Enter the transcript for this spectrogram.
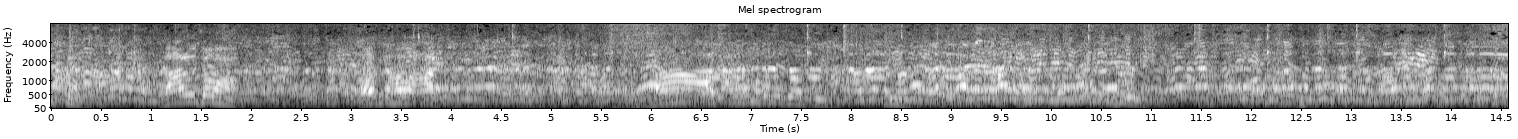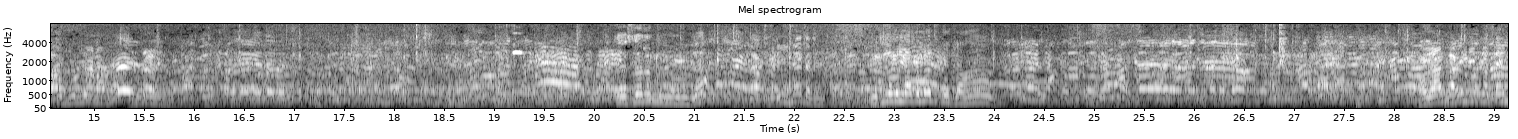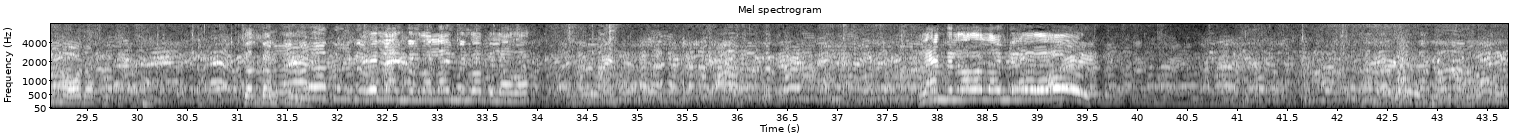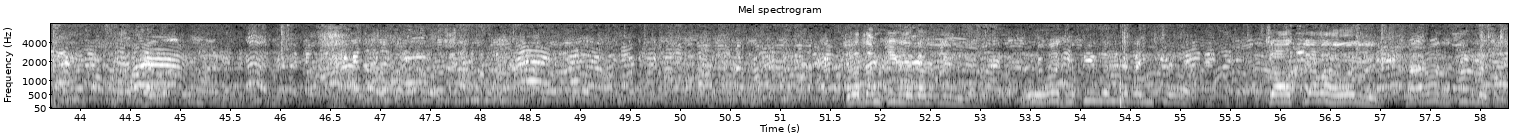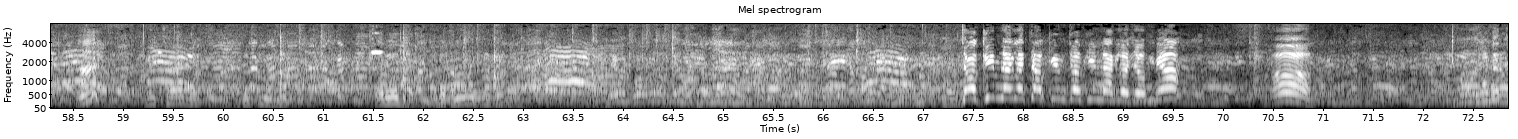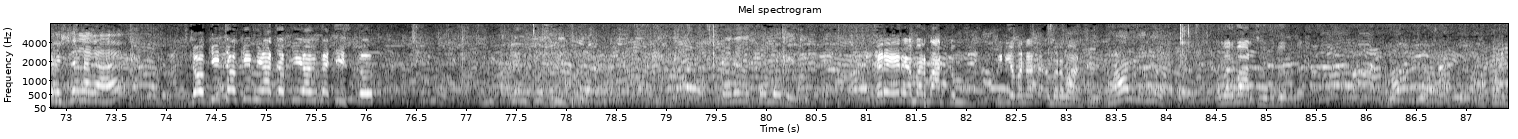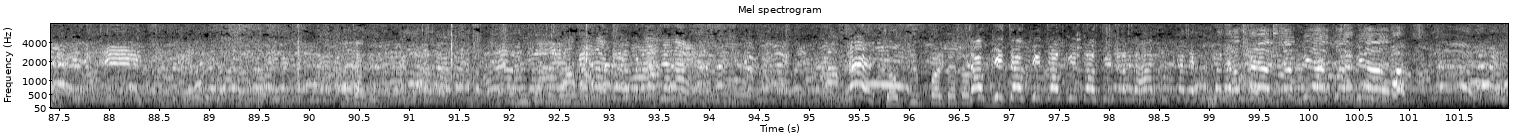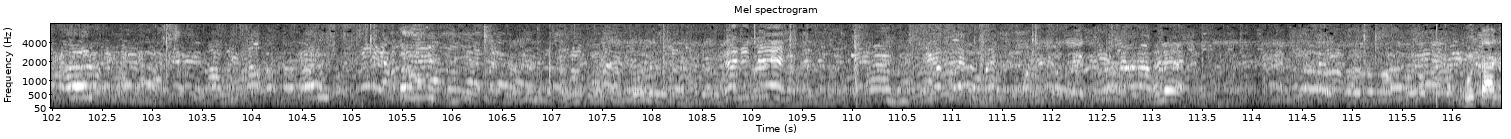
दारू छो वहाँ बहुत का हवा हाँ आज आगमन करो तो आपकी कैसा लग रहा मुझे। लकड़ी ना मतलब लगल के कहाँ लकड़ी का हो का। चल दम के ए लाइन मिलवा लाइन मिलवा बिलावा लाइन मिलवा लाइन मिलवा चलो धमकी ले धमकी ले जाओ। चौकिया में हो गई चारों धपी बोले छी हाँ? अच्छा धपी धपी बोले अरे बताओ ना कैसे चौकीम लागला चौकीम चौकीम लागलो जो म्या। हाँ। लड्डू कैसे लगा है? चौकी चौकी मिया चौकी अभी पच्चीस तो। अरे अरे अमर बार वीडियो बना अमर बार थी अमर बार वीडियो बना चौकी पलटे तो चौकी चौकी चौकी चौकी चल होता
